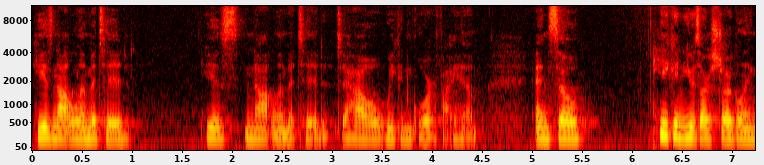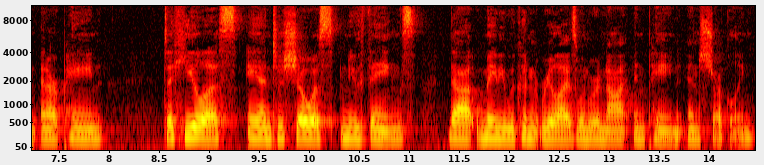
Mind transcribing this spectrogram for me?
He is not limited. He is not limited to how we can glorify Him. And so He can use our struggling and our pain to heal us and to show us new things that maybe we couldn't realize when we're not in pain and struggling.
